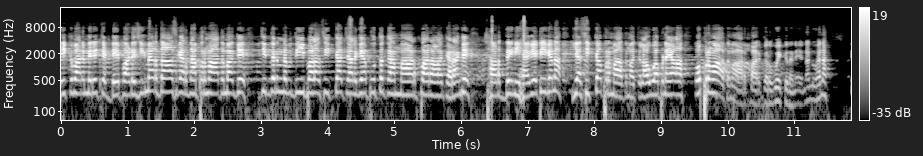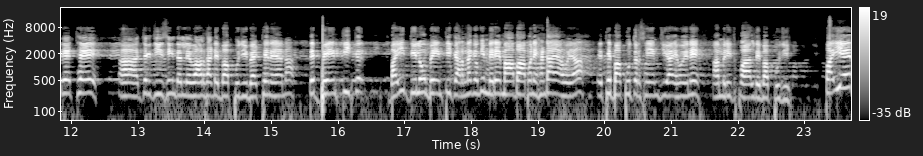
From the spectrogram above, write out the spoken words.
ਇੱਕ ਵਾਰ ਮੇਰੇ ਚੱਡੇ ਪਾੜੇ ਸੀ। ਮੈਂ ਅਰਦਾਸ ਕਰਦਾ ਪ੍ਰਮਾਤਮਾ ਅੱਗੇ ਜਿੱਦਣ ਨਵਦੀਪ ਵਾਲਾ ਸਿੱਕਾ ਚੱਲ ਗਿਆ ਪੁੱਤ ਕੰਮ ਆਰ ਪਾਰ ਵਾਲਾ ਕਰਾਂਗੇ ਛੱਡਦੇ ਨਹੀਂ ਹੈਗੇ ਠੀਕ ਹੈ ਨਾ? ਜਾਂ ਸਿੱਕਾ ਪ੍ਰਮਾਤਮਾ ਚਲਾਊਗਾ ਆਪਣੇ ਵਾਲਾ ਉਹ ਪ੍ਰਮਾਤਮਾ ਆਰ ਪਾਰ ਕਰੂਗਾ ਇੱਕ ਦਿਨ ਇਹਨਾਂ ਨੂੰ ਹੈ ਨਾ? ਤੇ ਇੱਥੇ ਅਹ, ਜਗਜੀਤ ਸਿੰਘ ਡੱਲੇਵਾਲ ਸਾਡੇ ਬਾਪੂ ਜੀ ਬੈਠੇ ਨੇ ਹੈ ਨਾ? ਤੇ ਬੇਨਤੀ ਬਾਈ ਦਿਲੋਂ ਬੇਨਤੀ ਕਰਨਾ, ਕਿਉਂਕਿ ਮੇਰੇ ਮਾਪੇ ਨੇ ਹੰਡਾਇਆ ਹੋਇਆ। ਇੱਥੇ ਬਾਪੂ ਤਰਸੇਮ ਜੀ ਆਏ ਹੋਏ ਨੇ, ਅੰਮ੍ਰਿਤਪਾਲ ਦੇ ਬਾਪੂ ਜੀ। ਭਾਈ, ਇਹ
